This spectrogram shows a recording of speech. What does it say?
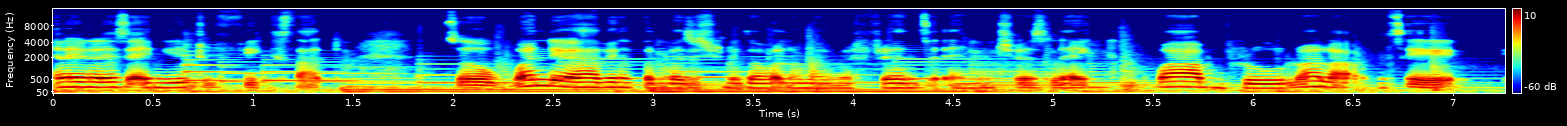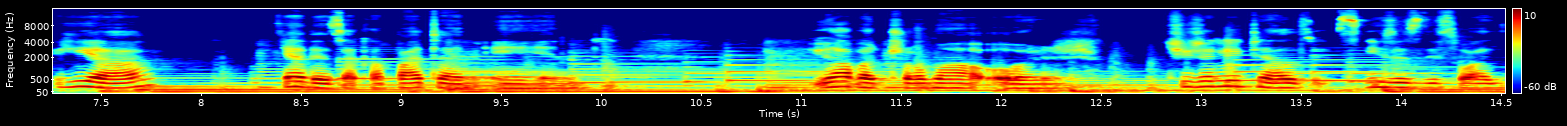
and I realized I needed to fix that. So one day we were having a conversation with one of my, friends, and she was like, "Wow, bro, Lala, say here, yeah, there's like a pattern, and you have a trauma, or she usually tells uses this word,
